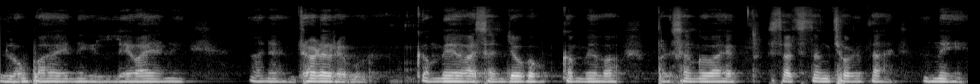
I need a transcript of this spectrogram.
લોપાય નહીં, લેવાય નહીં અને દ્રઢ રહેવું. ગમે એવા સંજોગો, ગમે એવા પ્રસંગો આવે, સત્સંગ છોડતા નહીં.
